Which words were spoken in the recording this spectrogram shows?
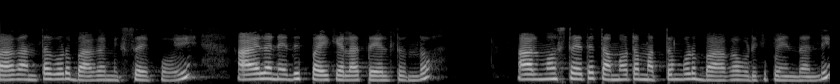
బాగా అంతా కూడా బాగా మిక్స్ అయిపోయి ఆయిల్ అనేది పైకి ఎలా తేలుతుందో ఆల్మోస్ట్ అయితే టమాటా మొత్తం కూడా బాగా ఉడికిపోయిందండి.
